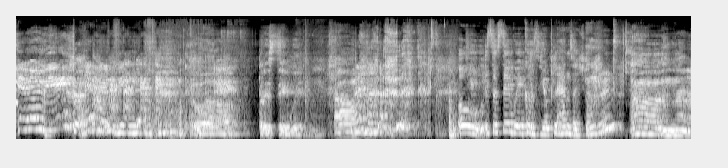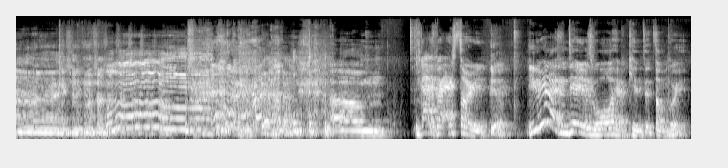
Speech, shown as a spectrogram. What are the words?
MMV. MMV. Wow, what a segue. Um, oh, it's a segue because your plans are children. uh, no, no, no, no. um, Guys, but I'm sorry. yeah. You realize in 10 years we'll all have kids at some point.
